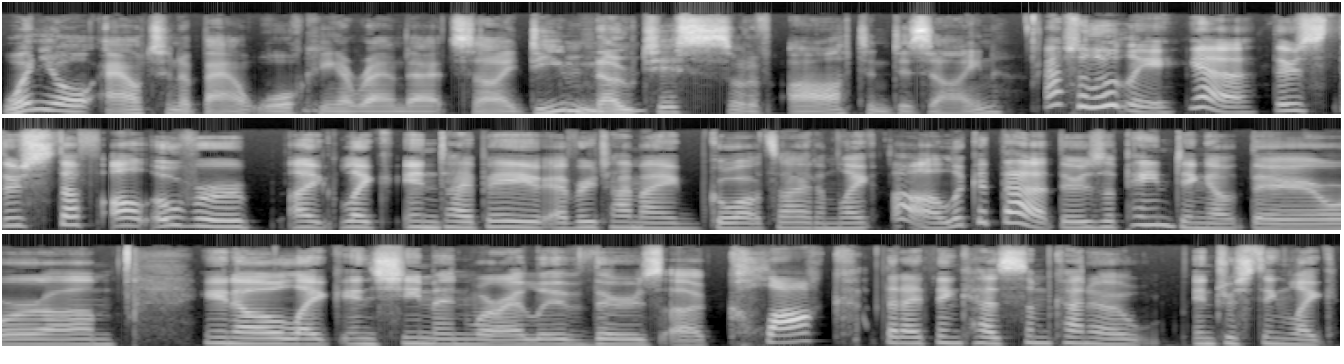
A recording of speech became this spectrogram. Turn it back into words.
when you're out and about walking around outside, do you Mm-hmm. notice sort of art and design? Absolutely. Yeah. There's there's stuff all over like like in Taipei every time I go outside I'm like, "Oh, look at that. There's a painting out there." Or um, you know, like in Ximen where I live, there's a clock that I think has some kind of interesting like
